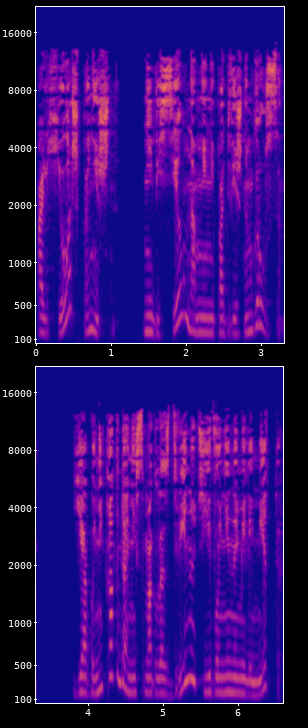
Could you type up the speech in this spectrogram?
Альхиорш, конечно, не висел на мне неподвижным грузом. Я бы никогда не смогла сдвинуть его ни на миллиметр,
